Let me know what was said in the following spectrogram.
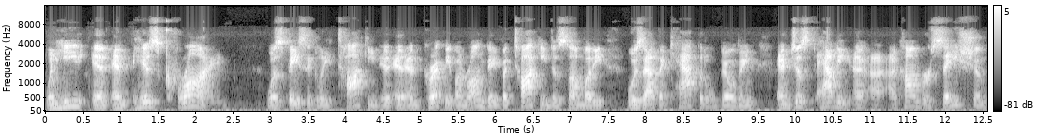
When he and, and his crime was basically talking, and, and correct me if I'm wrong, Dave, but talking to somebody was at the Capitol building and just having a, a, a conversation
